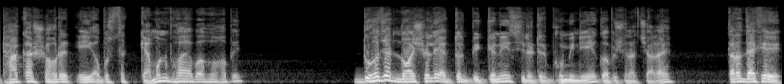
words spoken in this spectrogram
ঢাকা শহরের এই অবস্থা কেমন ভয়াবহ হবে? দু হাজার নয় সালে একদল বিজ্ঞানী সিলেটের ভূমি নিয়ে গবেষণা চালায় তারা দেখে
